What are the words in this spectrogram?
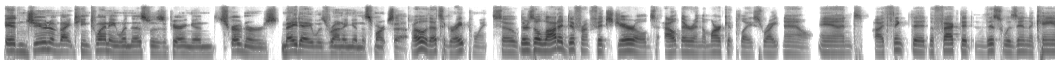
In June of 1920, when this was appearing in Scribner's, Mayday was running in the smart set. Oh, that's a great point. So there's a lot of different Fitzgeralds out there in the marketplace right now. And I think that the fact that this was in the can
